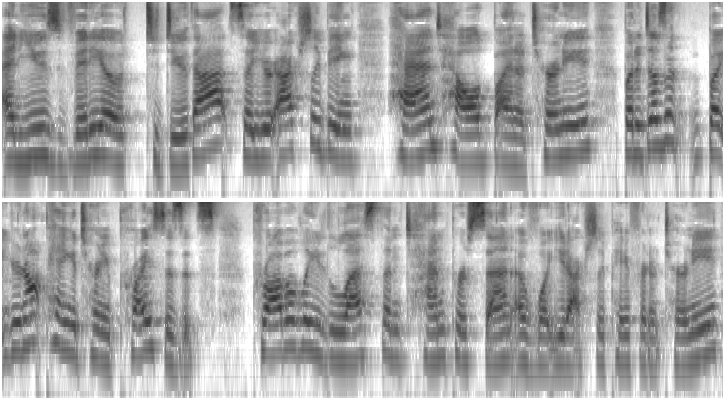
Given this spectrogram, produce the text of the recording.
and use video to do that. So you're actually being handheld by an attorney, but it doesn't, but you're not paying attorney prices. It's probably less than 10% of what you'd actually pay for an attorney.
